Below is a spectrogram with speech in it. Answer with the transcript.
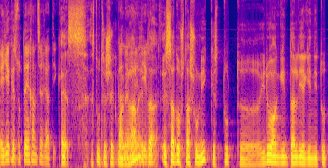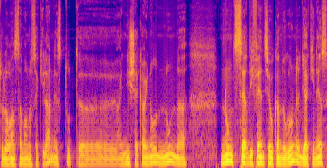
Eiek ez dute egan zergatik? Ez, ez dut esekoan egan, eta ez adostasunik, ez dut, uh, iru angintali egin ditut Logan Zamanuzek ilan, ez dut, uh, hain nisek haino, nun, uh, nun zer difentzia ukan dugun, diakinez,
